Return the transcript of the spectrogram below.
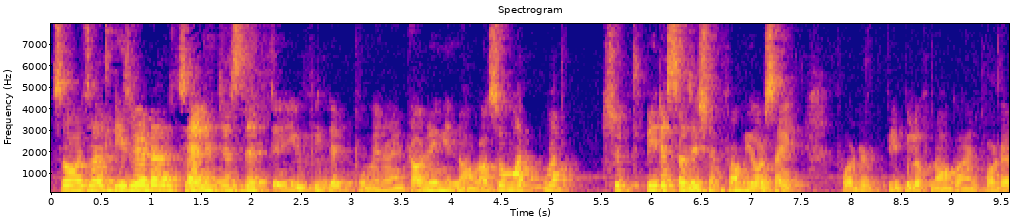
So, so these were the challenges that you feel that women are encountering in Nagaon. So, what what should be the suggestion from your side for the people of Nagaon and for the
